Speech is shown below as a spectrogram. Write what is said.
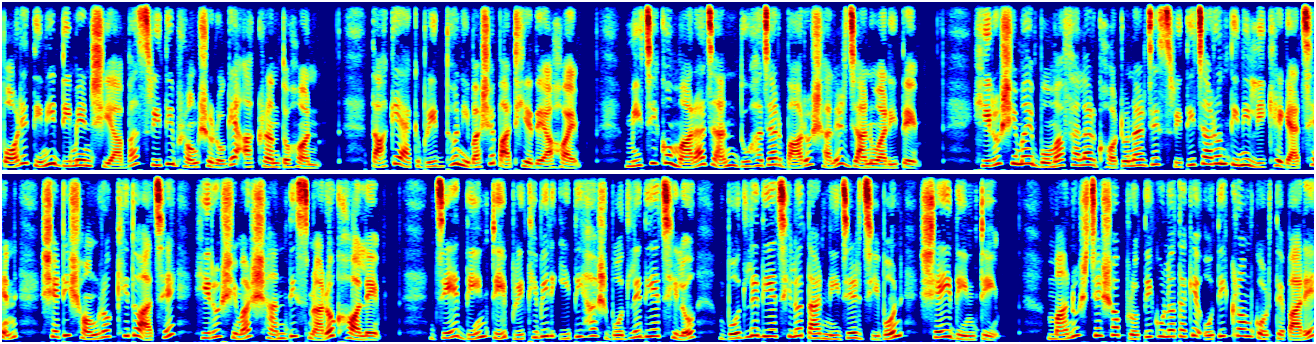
পরে তিনি ডিমেনশিয়া বা স্মৃতিভ্রংশ রোগে আক্রান্ত হন। তাকে এক বৃদ্ধ নিবাসে পাঠিয়ে দেয়া হয়। মিচিকো মারা যান দুহাজার বারো সালের জানুয়ারিতে। হিরোসীমায় বোমা ফেলার ঘটনার যে স্মৃতিচারণ তিনি লিখে গেছেন, সেটি সংরক্ষিত আছে হিরোসীমার শান্তি স্মারক হলে। যে দিনটি পৃথিবীর ইতিহাস বদলে দিয়েছিল বদলে দিয়েছিল তার নিজের জীবন, সেই দিনটি। মানুষ যেসব প্রতিকূলতাকে অতিক্রম করতে পারে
